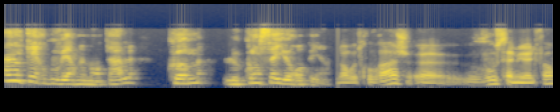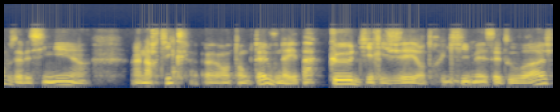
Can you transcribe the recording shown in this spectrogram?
intergouvernementales comme le Conseil européen. Dans votre ouvrage, euh, vous, Samuel Faure, vous avez signé un, article euh, en tant que tel. Vous n'avez pas que dirigé, entre guillemets, cet ouvrage.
